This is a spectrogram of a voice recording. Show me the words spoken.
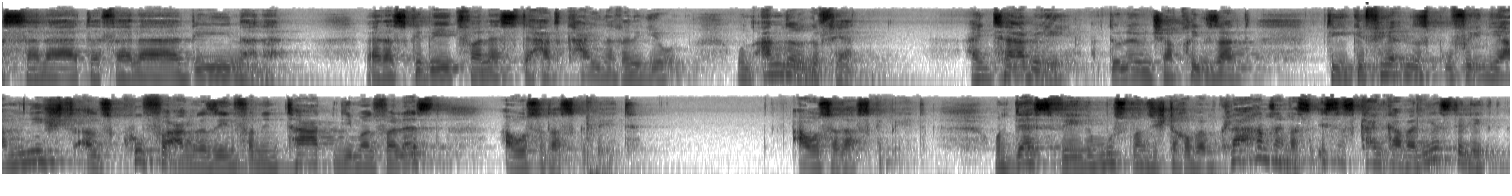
salata Wer das Gebet verlässt, der hat keine Religion. Und andere Gefährten, ein Tabi'i, Abdullah ibn Shaqi sagt, die Gefährten des Propheten, die haben nichts als Kuffer angesehen von den Taten, die man verlässt, außer das Gebet. Außer das Gebet. Und deswegen muss man sich darüber im Klaren sein, was ist es kein Kavaliersdelikt.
